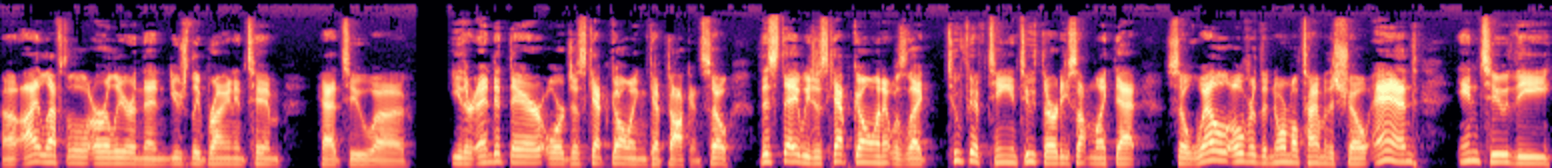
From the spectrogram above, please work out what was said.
uh, I left a little earlier, and then usually Brian and Tim had to uh, either end it there or just kept going and kept talking. So this day we just kept going. It was like 2.15, 2.30, something like that. So well over the normal time of the show and into the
